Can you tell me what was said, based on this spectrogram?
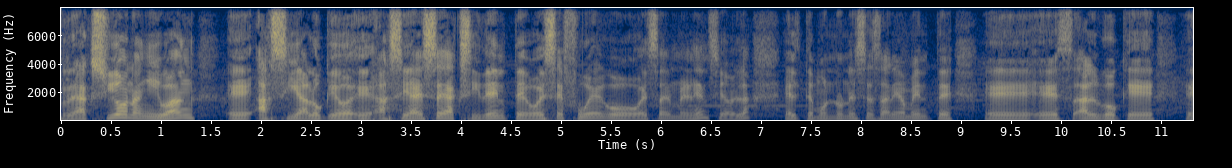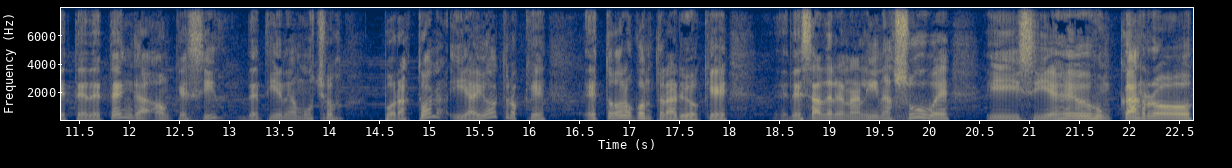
reaccionan y van eh, hacia lo que eh, hacia ese accidente o ese fuego o esa emergencia, ¿verdad? El temor no necesariamente es algo que te detenga, aunque sí detiene a muchos por actuar y hay otros que es todo lo contrario, que de esa adrenalina sube y si es un carro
